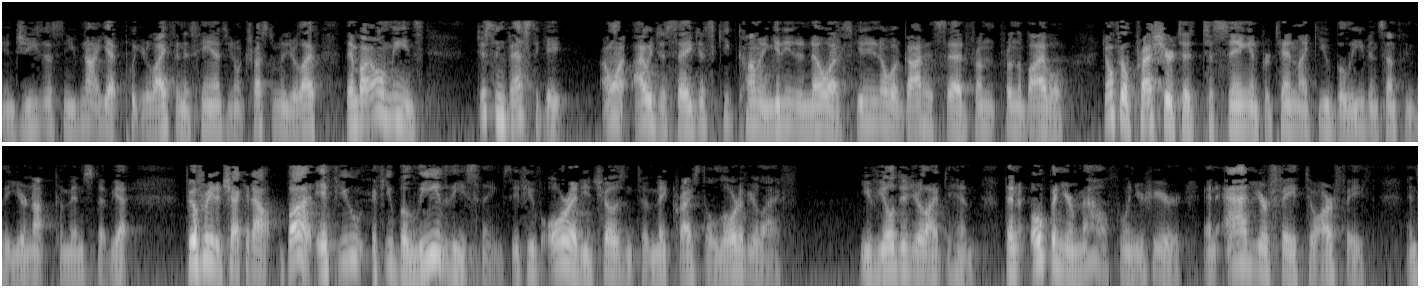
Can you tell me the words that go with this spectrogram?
in Jesus, and you've not yet put your life in His hands, you don't trust Him with your life, then by all means, just investigate. I want I would just say just keep coming, getting to know us, getting to know what God has said from, from the Bible. Don't feel pressure to, to sing and pretend like you believe in something that you're not convinced of yet. Feel free to check it out. But if you if you believe these things, if you've already chosen to make Christ the Lord of your life, you've yielded your life to Him, then open your mouth when you're here and add your faith to our faith and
